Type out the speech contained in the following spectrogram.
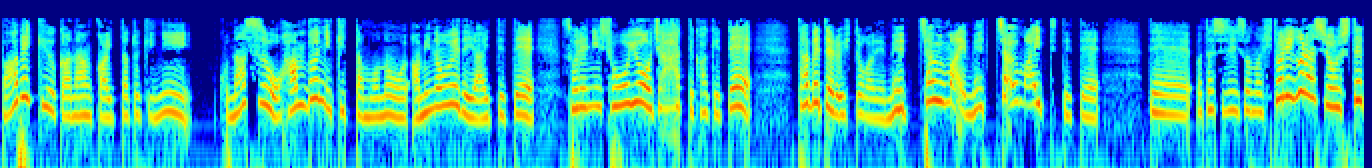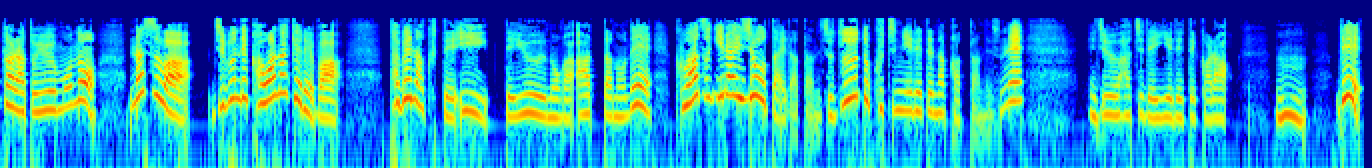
バーベキューかなんか行った時に、こう、ナスを半分に切ったものを網の上で焼いてて、それに醤油をジャーってかけて、食べてる人がね、めっちゃうまい、めっちゃうまいって言ってて、で、私、その一人暮らしをしてからというもの、ナスは自分で買わなければ食べなくていいっていうのがあったので、食わず嫌い状態だったんですよ。ずーっと口に入れてなかったんですね。18で家出てから。うん。で、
